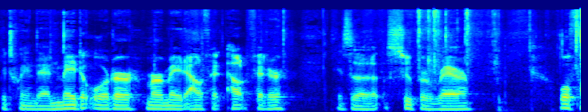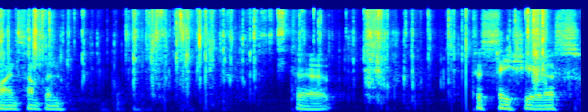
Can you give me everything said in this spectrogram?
between then. Made to order mermaid outfit outfitter is a super rare. We'll find something to to satiate us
